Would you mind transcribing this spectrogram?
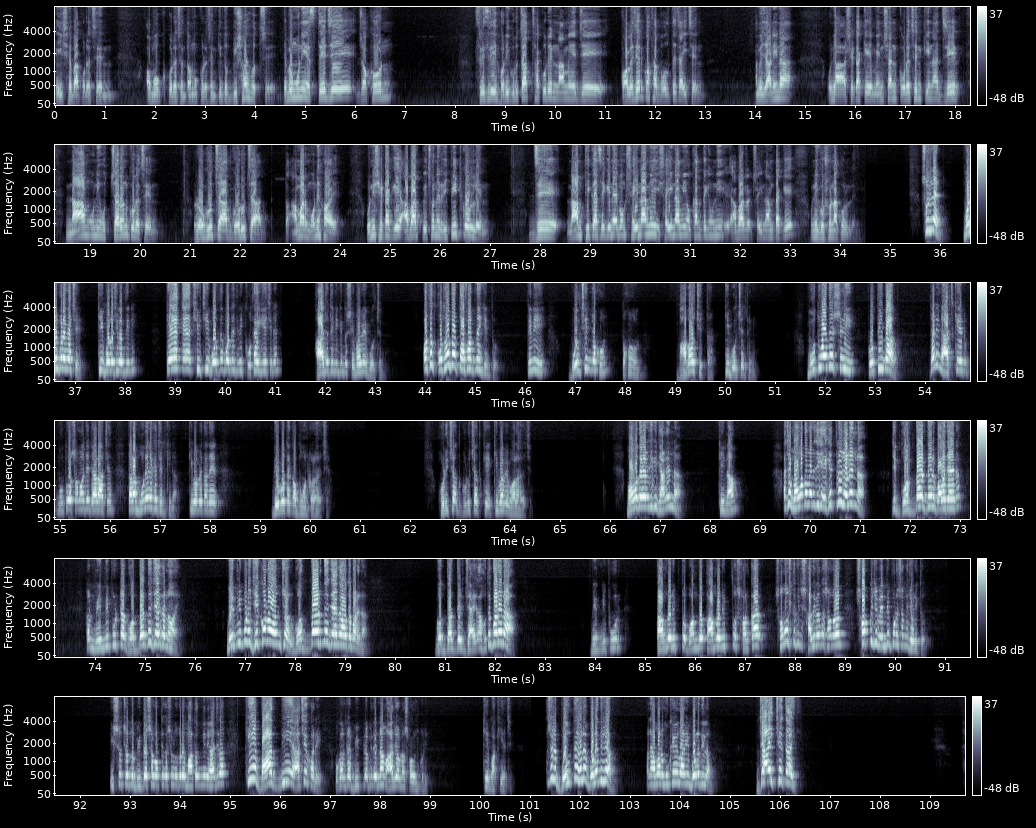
এই সেবা করেছেন। অমুক করেছেন, তমুক করেছেন, কিন্তু বিষয় হচ্ছে, এবং উনি স্টেজে যখন শ্রী শ্রী হরিগুরুচাঁদ ঠাকুরের নামে যে কলেজের কথা বলতে চাইছেন, আমি জানি না উনি সেটাকে মেনশন করেছেন কিনা, যে নাম উনি উচ্চারণ করেছেন, রঘুচাঁদ, গরুচাঁদ, তো আমার মনে হয় উনি সেটাকে আবার পেছনে রিপিট করলেন যে নাম ঠিক আছে কিনা এবং সেই নামই সেই নামই ওখান থেকে উনি আবার সেই নামটাকে উনি ঘোষণা করলেন। শুনলেন? মনে পড়ে গেছে? কি বলেছিলেন তিনি? ক্যা ক্যা ছি ছি বলতে বলতে তিনি কোথায় গিয়েছিলেন? আজও তিনি কিন্তু সেভাবেই বলছেন। অর্থাৎ কোথাও তার তফাৎ নেই কিন্তু। তিনি বলছেন যখন, তখন ভাবা উচিত তার কি বলছেন তিনি? মতুয়াদের সেই প্রতিবাদ, জানি না, আজকের মতুয়া সমাজে যারা আছেন তারা মনে রেখেছেন কিনা? কীভাবে তাদের দেবতাকে অপমান করা হয়েছে? হরিচাঁদ, গুরুচাঁদকে কীভাবে বলা হয়েছে? মমতা ব্যানার্জি কি জানেন না? কি নাম? আচ্ছা মমতা ব্যানার্জিকে এক্ষেত্রেও জানেন না? যে গদ্দারদের বলা যায় না? কারণ মেদিনীপুরটা গদ্দারদের জায়গা নয়। মেদিনীপুরে যে কোনো অঞ্চল গদ্দারদের জায়গা হতে পারে না। গদ্দারদের জায়গা হতে পারে না। মেদিনীপুর তাম্রলিপ্ত বন্ধ, তাম্রলিপ্ত সরকার, সমস্ত কিছু, স্বাধীনতা সংগ্রাম সব কিছু মেদিনীপুরের সঙ্গে জড়িত। ঈশ্বরচন্দ্র বিদ্যাসাগর থেকে শুরু করে মাতঙ্গিনী হাজরা, কে বাদ দিয়ে আছে ওখানে? ওখানকার বিপ্লবীদের নাম আজও আমরা স্মরণ করি। কে বাকি আছে? আসলে বলতে হলে বলে দিলাম। মানে আমার মুখে এলো, আমি বলে দিলাম। যা ইচ্ছে তাই।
